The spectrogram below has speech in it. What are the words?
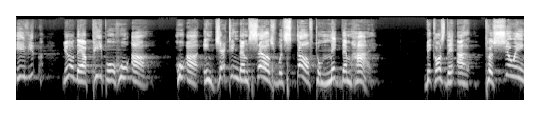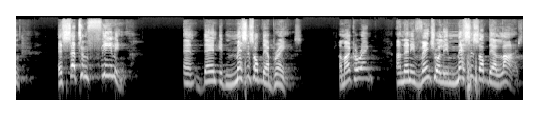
If you, you know, there are people who are who are injecting themselves with stuff to make them high because they are pursuing a certain feeling and then it messes up their brains. Am I correct? And then eventually messes up their lives.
